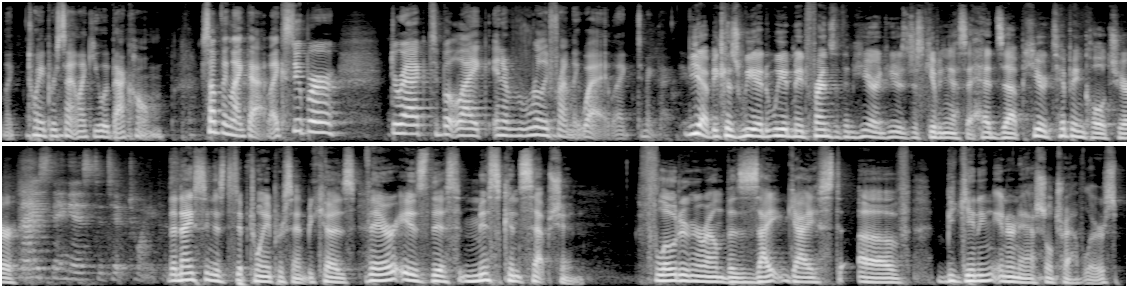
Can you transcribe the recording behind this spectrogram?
like twenty percent, like you would back home." Something like that, like super direct, but like in a really friendly way, like to make that clear. Yeah, because we had we had made friends with him here, and he was just giving us a heads up. Here, tipping culture. Nice thing is to tip twenty. The nice thing is to tip twenty percent because there is this misconception floating around the zeitgeist of beginning international travelers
